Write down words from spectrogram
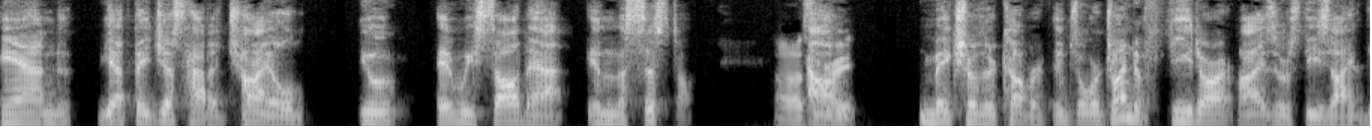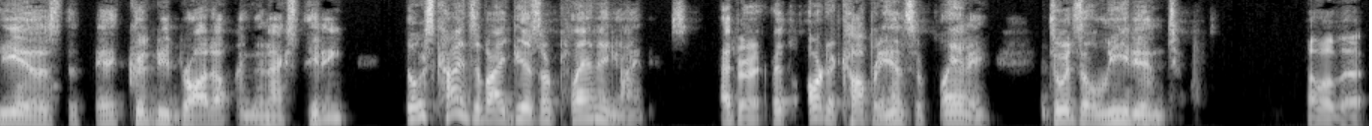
And yet they just had a child. You, and we saw that in the system. Oh, that's um, great. Make sure they're covered. And so we're trying to feed our advisors these ideas that it could be brought up in the next meeting. Those kinds of ideas are planning ideas. That's, right. that's part of comprehensive planning. So it's a lead into. I love that.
